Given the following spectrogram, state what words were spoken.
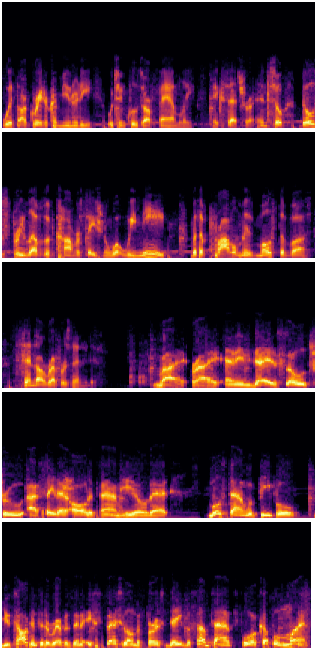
with our greater community, which includes our family, etc. And so those three levels of conversation are what we need. But the problem is most of us send our representative. Right, right. I mean, that is so true. I say that all the time, Hill, that most times with people, you're talking to the representative, especially on the first date, but sometimes for a couple months,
